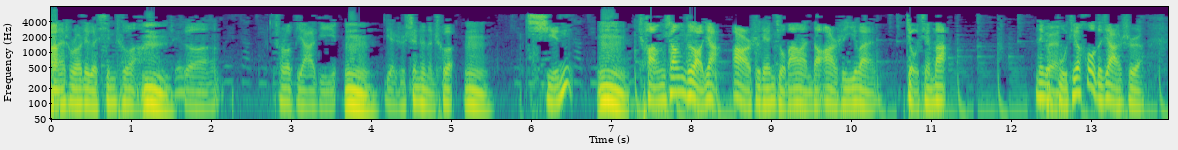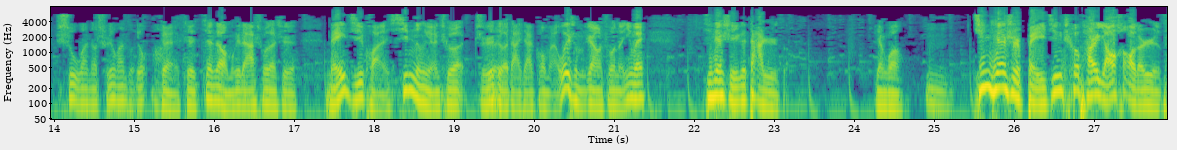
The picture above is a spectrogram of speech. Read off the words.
啊。来说说这个新车啊，嗯，这个说说比亚迪，嗯，也是深圳的车，嗯，秦，嗯，厂商指导价二十点九八万到二十一万九千八，那个补贴后的价是十五万到十六万左右啊。，对，这现在我们给大家说的是哪几款新能源车值得大家购买？为什么这样说呢？因为今天是一个大日子，阳光，嗯，今天是北京车牌摇号的日子，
